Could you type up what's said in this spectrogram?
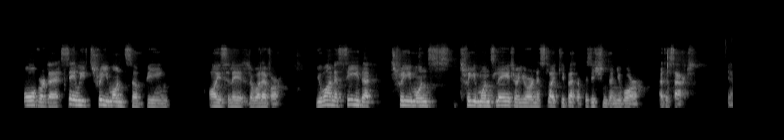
over the say we've three months of being isolated or whatever. You want to see that three months three months later you're in a slightly better position than you were at the start. Yeah,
